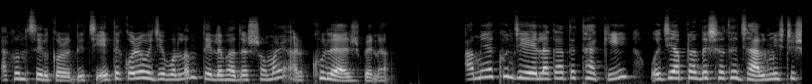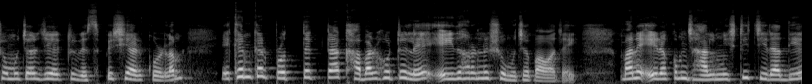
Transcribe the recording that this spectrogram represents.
এখন সিল করে দিচ্ছি। এতে করে ওই যে বললাম, তেলে ভাজার সময় আর খুলে আসবে না। আমি এখন যে এলাকাতে থাকি, ওই যে আপনাদের সাথে ঝাল মিষ্টি সমুচার যে একটা রেসিপি শেয়ার করলাম, এখানকার প্রত্যেকটা খাবার হোটেলে এই ধরনের সমুচা পাওয়া যায়। মানে এরকম ঝাল মিষ্টি চিরা দিয়ে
